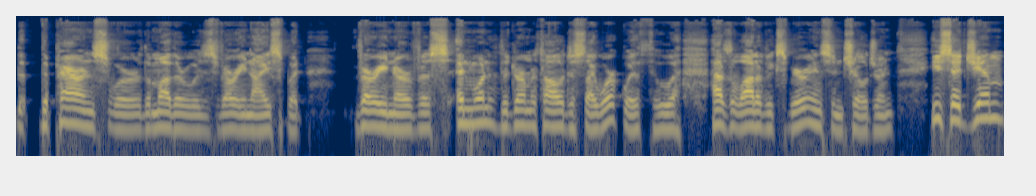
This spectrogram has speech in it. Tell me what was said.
the, the parents were, the mother was very nice, but very nervous. And one of the dermatologists I work with, who has a lot of experience in children, he said, Jim,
